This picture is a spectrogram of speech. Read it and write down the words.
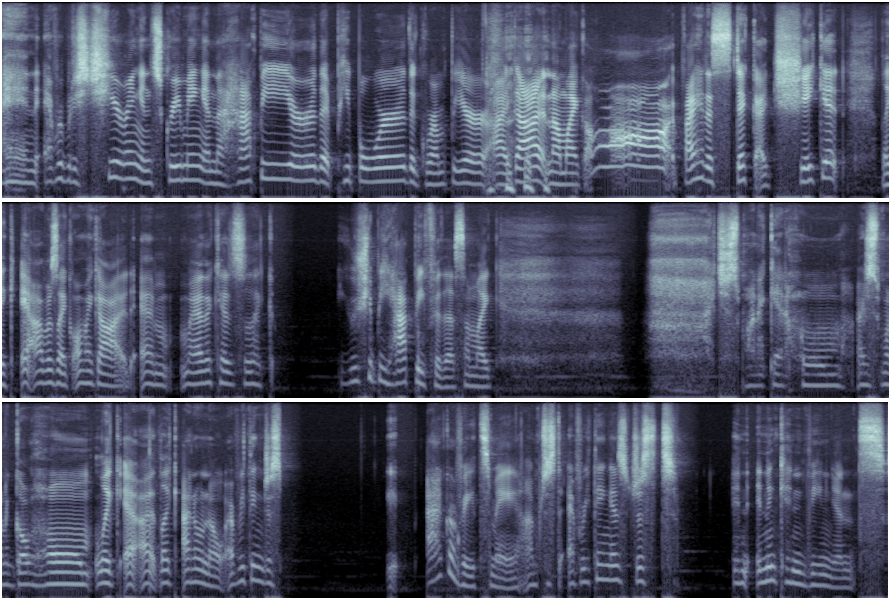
and everybody's cheering and screaming. And the happier that people were, the grumpier I got. and I'm like, oh, if I had a stick, I'd shake it. Like I was like, oh my God. And my other kids like, you should be happy for this. I'm like, just want to get home. I just want to go home. Like, I, like I don't know. Everything just it aggravates me. I'm just everything is just an inconvenience.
